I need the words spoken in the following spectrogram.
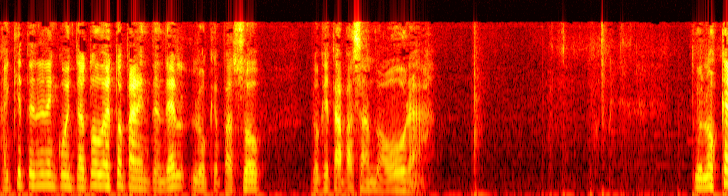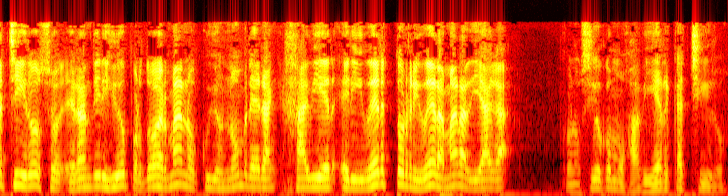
hay que tener en cuenta todo esto para entender lo que pasó, lo que está pasando ahora. Los cachiros eran dirigidos por dos hermanos cuyos nombres eran Javier Heriberto Rivera Maradiaga, conocido como Javier Cachiro,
